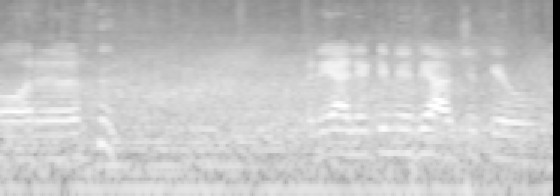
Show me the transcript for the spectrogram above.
और रियलिटी में भी आ चुके हो।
